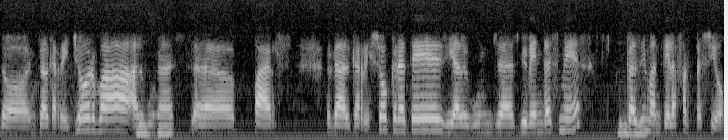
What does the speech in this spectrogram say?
doncs, del carrer Jorba, algunes eh, parts del carrer Sòcrates i algunes vivendes més que els hi manté l'afectació.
